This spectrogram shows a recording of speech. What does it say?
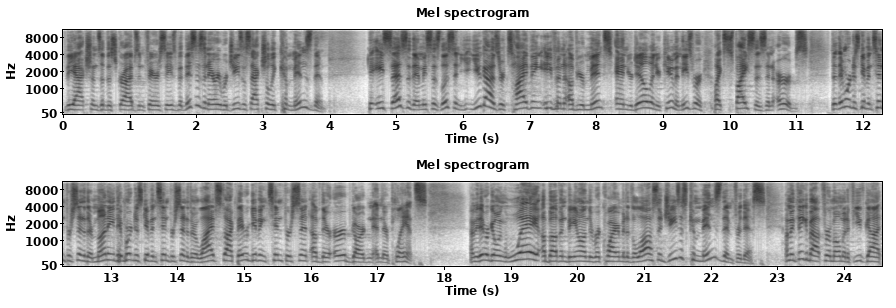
the actions of the scribes and Pharisees, but this is an area where Jesus actually commends them. He says to them, he says, listen, you guys are tithing even of your mint and your dill and your cumin. These were like spices and herbs. That they weren't just giving 10% of their money. They weren't just giving 10% of their livestock. They were giving 10% of their herb garden and their plants. I mean, they were going way above and beyond the requirement of the law. So Jesus commends them for this. I mean, think about for a moment if you've got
